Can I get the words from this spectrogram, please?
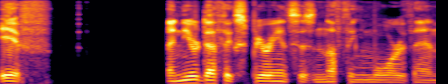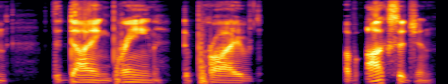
if a near death experience is nothing more than the dying brain deprived of oxygen,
